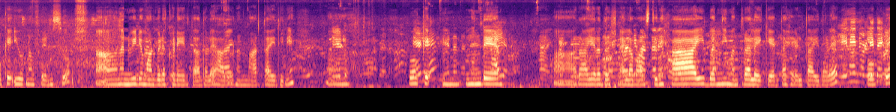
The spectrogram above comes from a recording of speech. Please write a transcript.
ಓಕೆ ಇವ್ರು ನಮ್ಮ ಫ್ರೆಂಡ್ಸು ನಾನು ವೀಡಿಯೋ ಮಾಡಬೇಡ ಕಡೆ ಅಂತ ಆದಳೆ. ಆದರೂ ನಾನು ಮಾಡ್ತಾಯಿದ್ದೀನಿ ಓಕೆ ಮುಂದೆ ರಾಯರ ದರ್ಶನ ಎಲ್ಲ ಮಾಡಿಸ್ತೀನಿ. ಹಾಯ್, ಬನ್ನಿ ಮಂತ್ರಾಲಯಕ್ಕೆ ಅಂತ ಹೇಳ್ತಾ ಇದ್ದಾಳೆ. ಓಕೆ.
